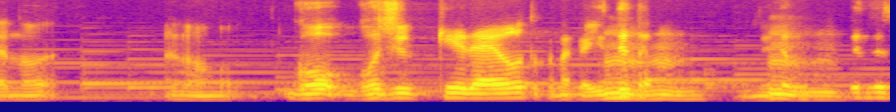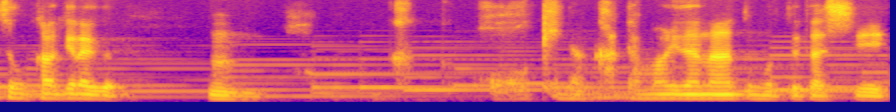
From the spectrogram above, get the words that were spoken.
あのあの5 50系だよとかなんか言ってた。うんうん。でも全然その関係なく。うん。か大きな塊だなと思ってたし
